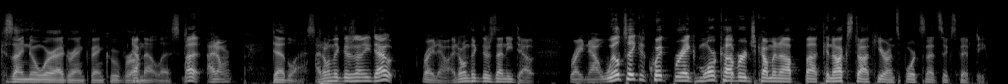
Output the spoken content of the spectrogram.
Cuz I know where I'd rank Vancouver on that list. but I don't Dead last. I don't think there's any doubt right now. I don't think there's any doubt right now. We'll take a quick break. More coverage coming up. Uh, Canucks talk here on Sportsnet 650.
